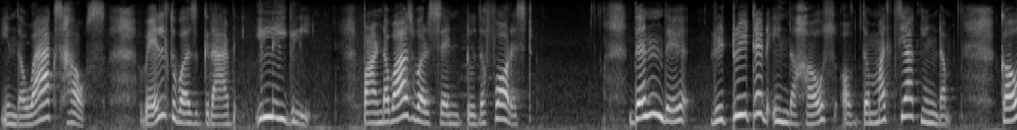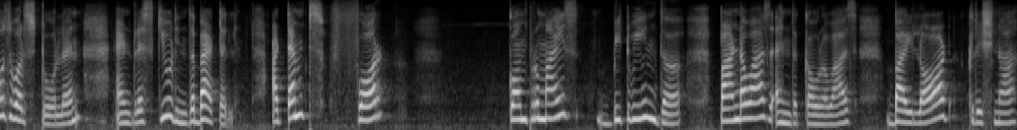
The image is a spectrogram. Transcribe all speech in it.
in the wax house. Wealth was grabbed illegally. Pandavas were sent to the forest. Then they retreated in the house of the Matsya kingdom. Cows were stolen and rescued in the battle. Attempts for compromise between the Pandavas and the Kauravas by Lord Krishna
